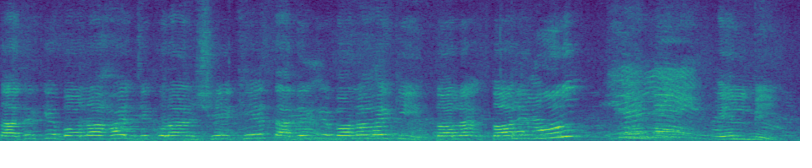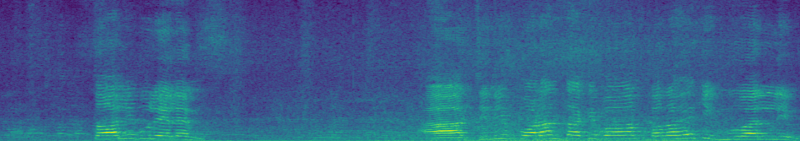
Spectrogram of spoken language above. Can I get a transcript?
তাদেরকে বলা হয় যে কোরআন শেখে তাদেরকে বলা হয় কি? তলে- তলিবুল ইলমি। তলিবুল এলেম। আর যিনি পড়ান তাকে বলা- হয় কি? মুআল্লিম,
